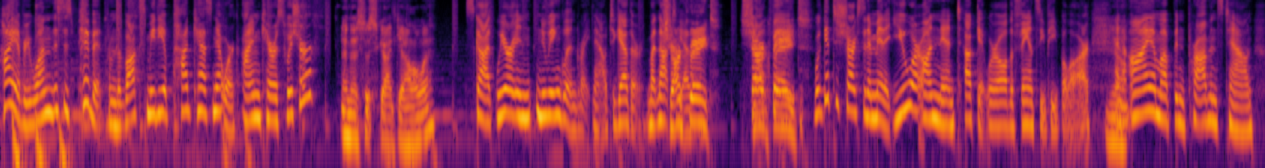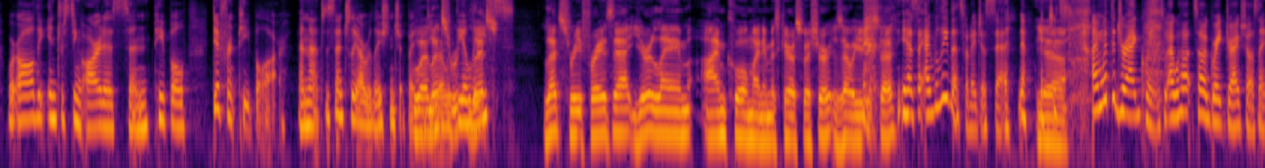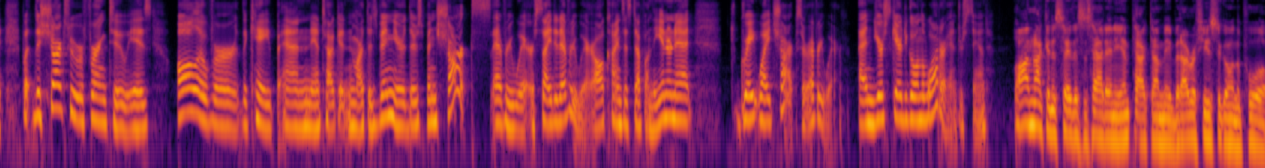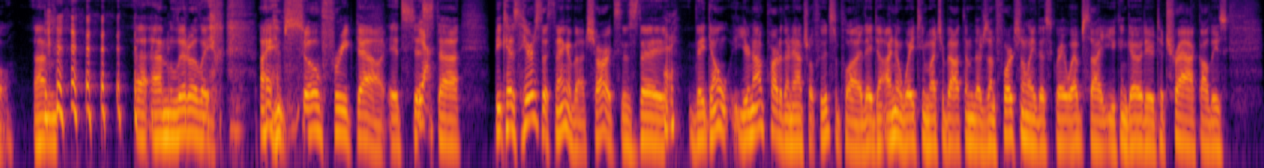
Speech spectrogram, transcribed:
Hi, everyone. This is Pivot from the Vox Media Podcast Network. I'm Kara Swisher. And this is Scott Galloway. Scott, we are in New England right now together, but not Shark together. bait. Shark, bait. We'll get to sharks in a minute. You are on Nantucket, where all the fancy people are. Yeah. And I am up in Provincetown, where all the interesting artists and people, different people are. And that's essentially our relationship, I Well, think, let's with the elites. let's- Let's rephrase that. You're lame. I'm cool. My name is Kara Swisher. Is that what you just said? Yes, I, I believe that's what I just said. No, I Yeah. just- I'm with the drag queens. I saw a great drag show last night. But the sharks we're referring to is all over the Cape and Nantucket and Martha's Vineyard. There's been sharks everywhere, sighted everywhere. All kinds of stuff on the internet. Great white sharks are everywhere, and you're scared to go in the water. I understand. well, I'm not going to say this has had any impact on me, but I refuse to go in the pool. I'm, uh, I'm literally, I am so freaked out. It's just uh, because here's the thing about sharks is they Okay. they don't. You're not part of their natural food supply. They don't. I know way too much about them. There's unfortunately this great website you can go to to track all these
